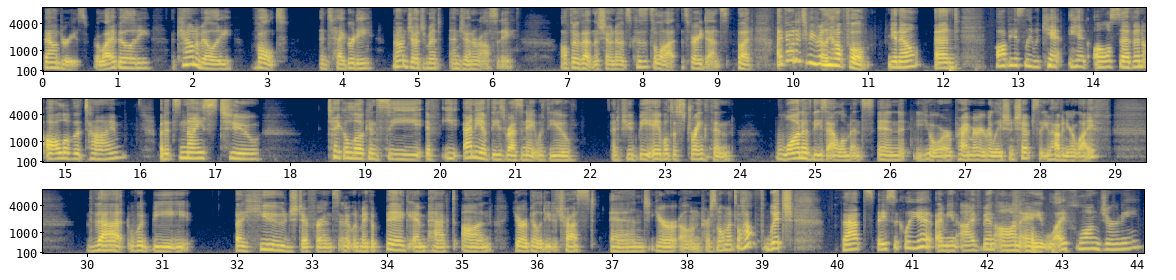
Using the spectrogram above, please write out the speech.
boundaries, reliability, accountability, vault, integrity, non judgment, and generosity. I'll throw that in the show notes because it's a lot. It's very dense, but I found it to be really helpful, you know? And obviously, we can't hit all seven all of the time, but it's nice to take a look and see if e- any of these resonate with you and if you'd be able to strengthen one of these elements in your primary relationships that you have in your life. That would be a huge difference and it would make a big impact on your ability to trust and your own personal mental health, which that's basically it. I mean, I've been on a lifelong journey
